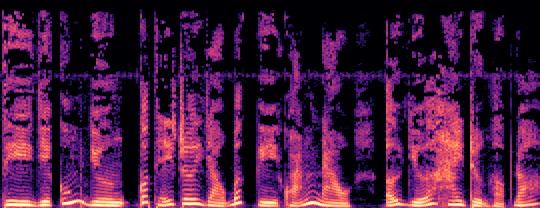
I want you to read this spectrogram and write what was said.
thì việc cúng dường có thể rơi vào bất kỳ khoảng nào ở giữa hai trường hợp đó.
